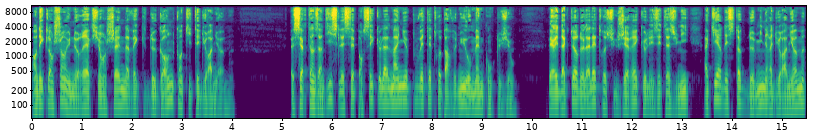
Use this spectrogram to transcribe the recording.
en déclenchant une réaction en chaîne avec de grandes quantités d'uranium. Certains indices laissaient penser que l'Allemagne pouvait être parvenue aux mêmes conclusions. Les rédacteurs de la lettre suggéraient que les États-Unis acquièrent des stocks de minerais d'uranium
